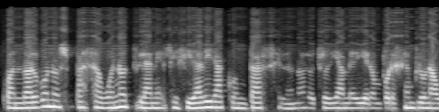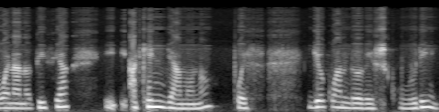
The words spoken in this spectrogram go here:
cuando algo nos pasa bueno, la necesidad de ir a contárselo, ¿no? El otro día me dieron, por ejemplo, una buena noticia y ¿a quién llamo, no? Pues yo cuando descubrí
